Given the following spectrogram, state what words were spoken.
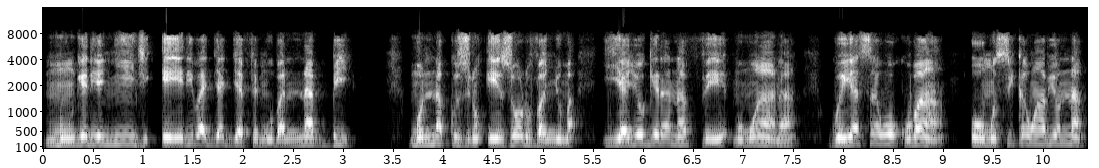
mu ngeri ennyingi eri bajjajjaffe mu bannabbi. Mu nnaku zino ez'oluvannyuma yayogera naffe mu mwana gwe yasawo okuba omusika wa byonna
